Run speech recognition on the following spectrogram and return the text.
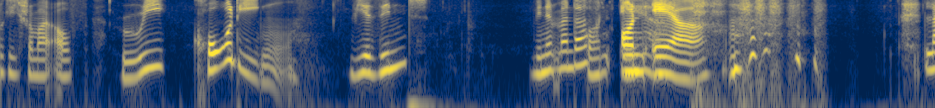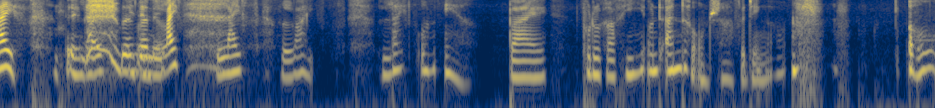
drücke ich schon mal auf Recording. Wir sind, wie nennt man das? On On air. air. Live. Nee, live sind wir nicht. live, live, live, live on air. Bei Fotografie und andere unscharfe Dinge. Oh,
